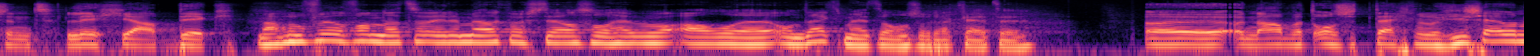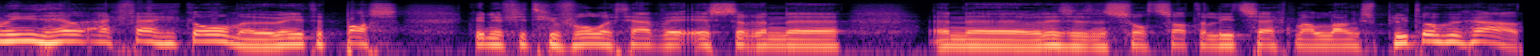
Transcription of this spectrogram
10.000, 15.000 lichtjaar dik. Maar hoeveel van dat hele melkwegstelsel hebben we al eh, ontdekt met onze raketten? Eh, nou, met onze technologie zijn we nog niet heel erg ver gekomen. We weten pas, ik weet niet of je het gevolgd hebt, is er een, eh, een, eh, wat is het, een soort satelliet zeg maar, langs Pluto gegaan.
